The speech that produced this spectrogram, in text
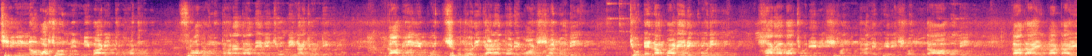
ছিন্ন বসন নিবারিত ঘন। শ্রাবণ ধারা তাদের যদি না জোটে। গাভীর পুচ্ছ ধরি যারা তরে বর্ষা নদী, জোটে না পারের করি। হারা বাছুরের সন্ধানে ফেরে সন্ধ্যা অবধি কাদায় কাটায়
